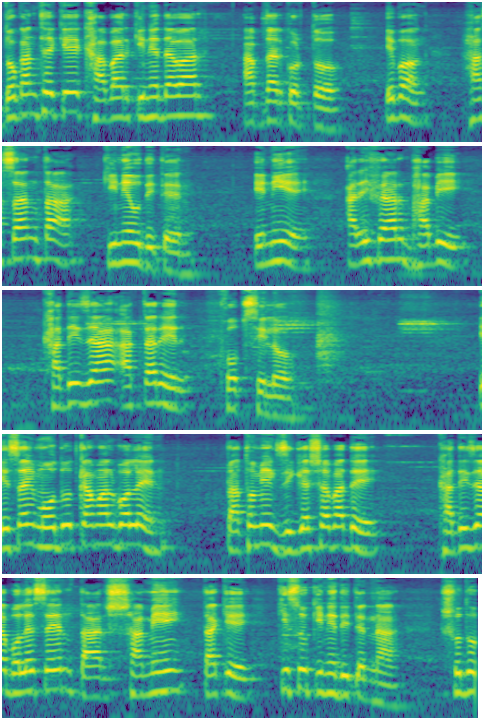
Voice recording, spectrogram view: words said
দোকান থেকে খাবার কিনে দেওয়ার আবদার করত এবং হাসান তা কিনেও দিতেন। এ নিয়ে আরিফার ভাবি খাদিজা আক্তারের ক্ষোভ ছিল। এসআই মওদুদ কামাল বলেন, প্রাথমিক জিজ্ঞাসাবাদে খাদিজা বলেছেন, তার স্বামী তাকে কিছু কিনে দিতেন না, শুধু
